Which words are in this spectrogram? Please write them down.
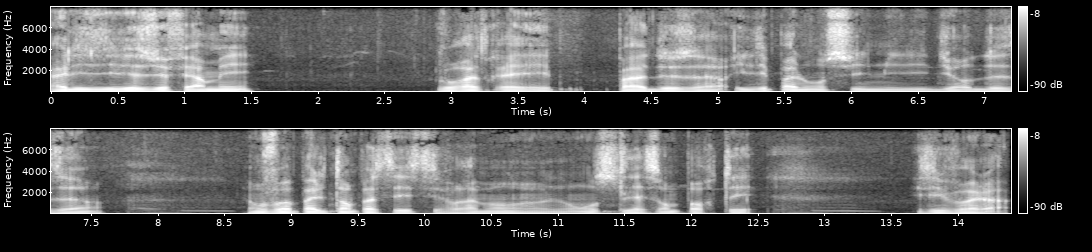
Allez-y les yeux fermés. Vous raterez pas deux heures. Il n'est pas long ce film, il dure deux heures. On voit pas le temps passer, c'est vraiment, on se laisse emporter. Et voilà.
